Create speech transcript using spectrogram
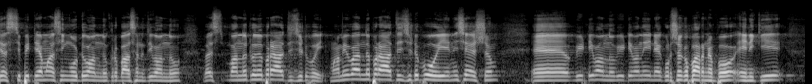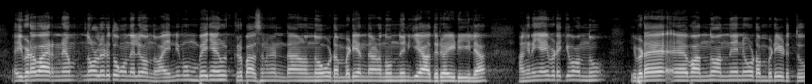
ജസ്റ്റ് പിറ്റേ മാസം ഇങ്ങോട്ട് വന്നു കൃപാസനത്തിൽ വന്നു. ബസ് വന്നിട്ടൊന്ന് പ്രാർത്ഥിച്ചിട്ട് പോയി. മമ്മി വന്ന് പ്രാർത്ഥിച്ചിട്ട് പോയതിന് ശേഷം വീട്ടിൽ വന്നു. വീട്ടിൽ വന്ന് ഇതിനെക്കുറിച്ചൊക്കെ പറഞ്ഞപ്പോൾ എനിക്ക് ഇവിടെ വരണം എന്നുള്ളൊരു തോന്നൽ വന്നു. അതിന് മുമ്പേ ഞാൻ കൃപാസനം എന്താണെന്നോ ഉടമ്പടി എന്താണെന്നോ ഒന്നും എനിക്ക് യാതൊരു ഐഡിയ ഇല്ല. അങ്ങനെ ഞാൻ ഇവിടേക്ക് വന്നു. ഇവിടെ വന്നു അന്ന് തന്നെ ഉടമ്പടി എടുത്തു.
